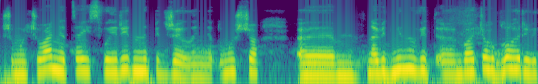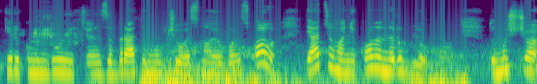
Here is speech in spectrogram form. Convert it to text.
що мульчування це і своєрідне підживлення, тому що е, на відміну від е, багатьох блогерів, які рекомендують е, забирати мульчу весною обов'язково, я цього ніколи не роблю. Тому що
